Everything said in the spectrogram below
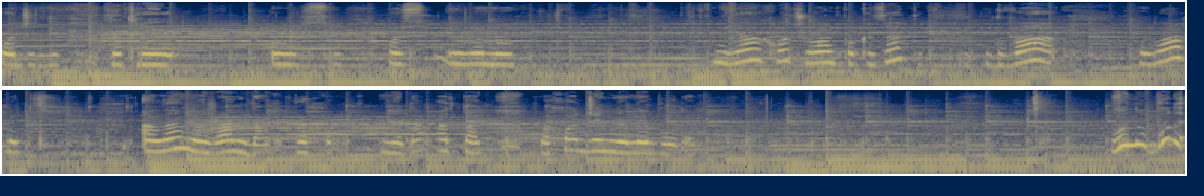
проходження за три. Ось, ось і воно. Я хочу вам показати два уваги, але, на жаль, далі не да, а так, проходження не буде. Воно буде,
